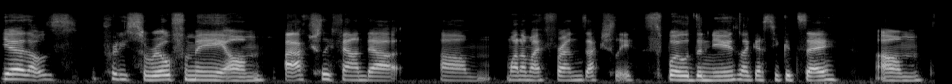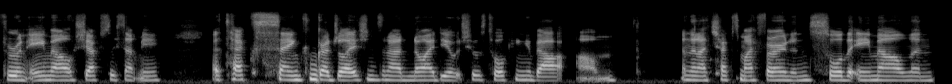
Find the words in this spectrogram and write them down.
Yeah, that was pretty surreal for me. Um, I actually found out um, one of my friends actually spoiled the news, I guess you could say, um, through an email. She actually sent me a text saying congratulations, and I had no idea what she was talking about. Um, and then I checked my phone and saw the email. And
